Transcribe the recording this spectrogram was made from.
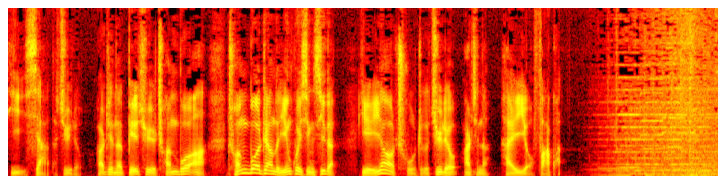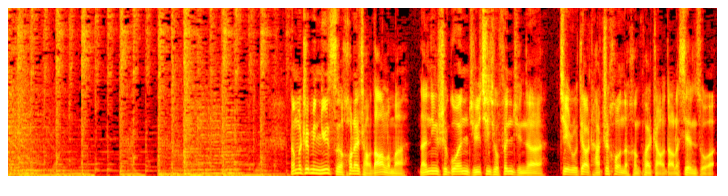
以下的拘留。而且呢，别去传播啊，传播这样的淫秽信息的，也要处这个拘留，而且呢，还有罚款。那么这名女子后来找到了吗？南宁市公安局青秀分局呢介入调查之后呢，很快找到了线索，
